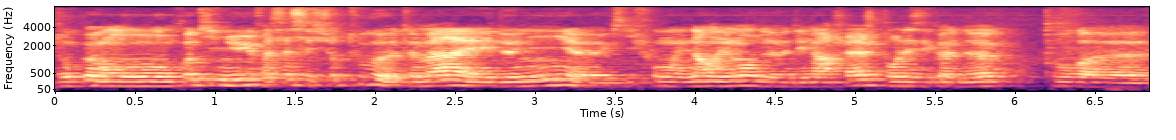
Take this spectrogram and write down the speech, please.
Donc on continue, enfin ça c'est surtout euh, Thomas et Denis euh, qui font énormément de démarchage pour les écoles doc, pour, euh,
